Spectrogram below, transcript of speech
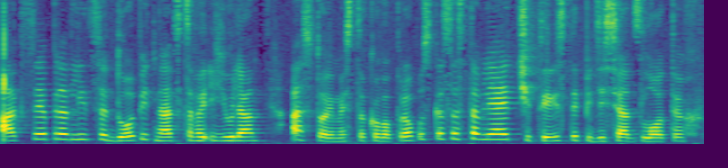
Акция продлится до 15 июля, а стоимость такого пропуска составляет 450 злотых.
